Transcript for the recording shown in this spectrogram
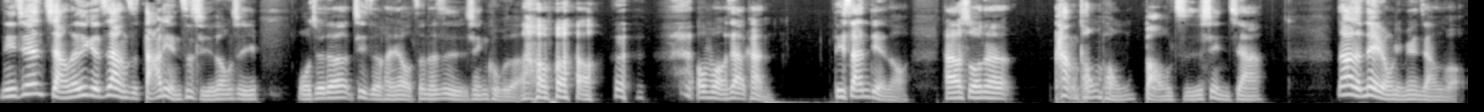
你今天讲了一个这样子打脸自己的东西，我觉得记者朋友真的是辛苦了，好不好？我们往下看第三点哦，他说呢。抗通膨、保值性佳。那它的内容里面讲什么？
